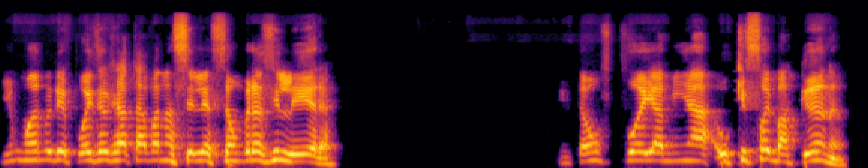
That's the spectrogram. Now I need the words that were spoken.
E um ano depois eu já estava na seleção brasileira. Então foi a minha. O que foi bacana,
